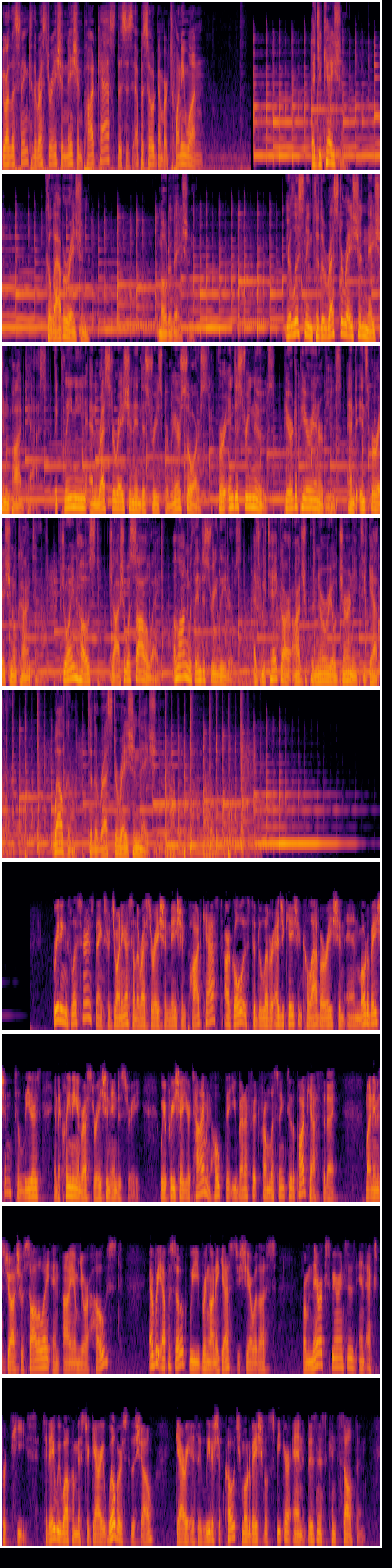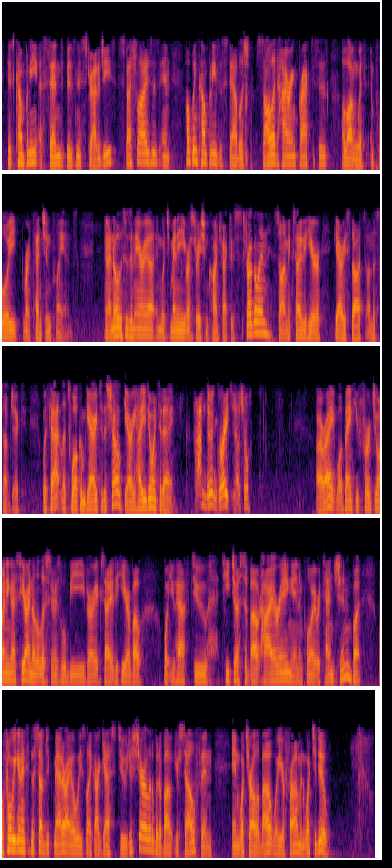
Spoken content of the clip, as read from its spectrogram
You are listening to the Restoration Nation podcast. This is episode number 21. Education, collaboration, motivation. You're listening to the Restoration Nation podcast, the cleaning and restoration industry's premier source for industry news, peer to peer interviews, and inspirational content. Join host Joshua Soloway along with industry leaders as we take our entrepreneurial journey together. Welcome to the Restoration Nation. Greetings, listeners. Thanks for joining us on the Restoration Nation podcast. Our goal is to deliver education, collaboration, and motivation to leaders in the cleaning and restoration industry. We appreciate your time and hope that you benefit from listening to the podcast today. My name is Joshua Soloway, and I am your host. Every episode, we bring on a guest to share with us from their experiences and expertise. Today, we welcome Mr. Gary Wilbers to the show. Gary is a leadership coach, motivational speaker, and business consultant. His company, Ascend Business Strategies, specializes in helping companies establish solid hiring practices along with employee retention plans. And I know this is an area in which many restoration contractors struggle in, so I'm excited to hear Gary's thoughts on the subject. With that, let's welcome Gary to the show. Gary, how are you doing today? I'm doing great, Joshua. All right. Well, thank you for joining us here. I know the listeners will be very excited to hear about what you have to teach us about hiring and employee retention. But before we get into the subject matter, I always like our guests to just share a little bit about yourself and, and what you're all about, where you're from, and what you do.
